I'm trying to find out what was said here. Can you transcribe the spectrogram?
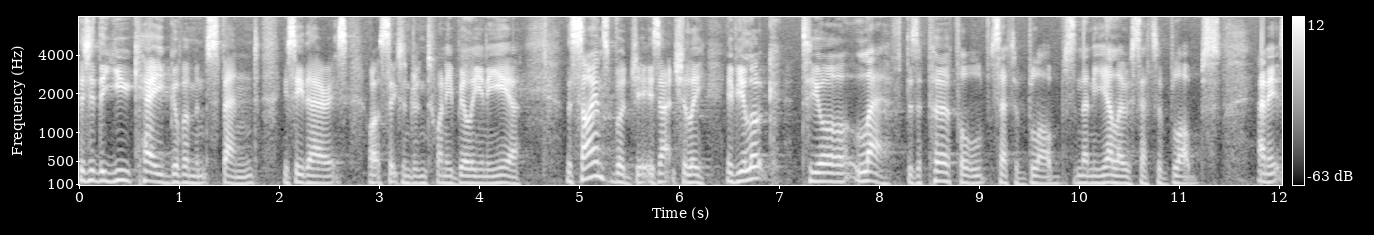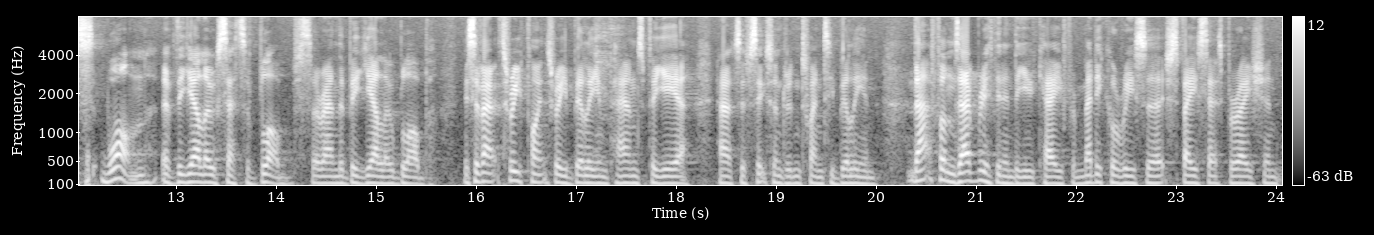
This is the UK government spend. You see there, it's what, 620 billion a year. The science budget is actually, if you look to your left, there's a purple set of blobs and then a yellow set of blobs. And it's one of the yellow set of blobs around the big yellow blob. It's about 3.3 billion pounds per year out of 620 billion. That funds everything in the UK from medical research, space exploration,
